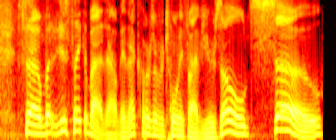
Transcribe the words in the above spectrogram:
so, but just think about it now. I mean, that car's over 25 years old. So,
